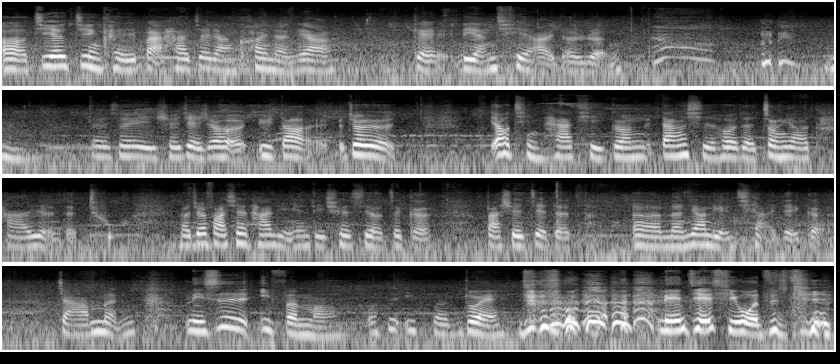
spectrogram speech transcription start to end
呃接近可以把他这两块能量给连起来的人。嗯，对，所以学姐就遇到，就有邀请他提供当时候的重要他人的图，然后就发现它里面的确是有这个把学姐的呃能量连起来的一个闸门。你是一分吗？我是一分，对，就是连接起我自己。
